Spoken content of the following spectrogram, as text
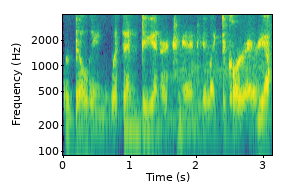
we're building within the inner community, like the core area.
